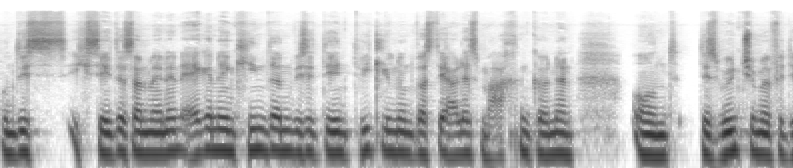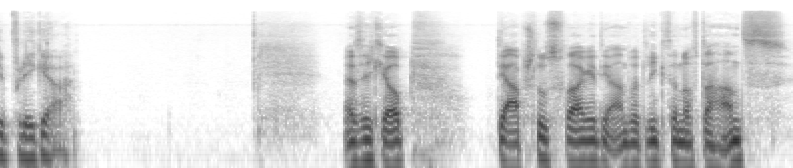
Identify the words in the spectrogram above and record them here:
und ich, ich sehe das an meinen eigenen Kindern, wie sie die entwickeln und was die alles machen können. Und das wünsche ich mir für die Pflege auch. Also ich glaube, die Abschlussfrage, die Antwort liegt dann auf der Hand.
